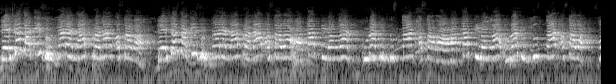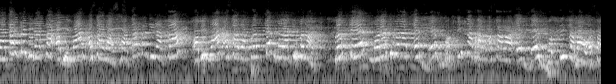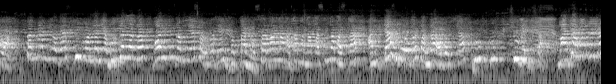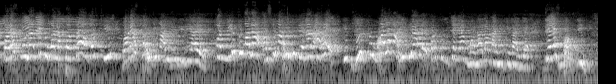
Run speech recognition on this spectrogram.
देशासाठी झुजणाऱ्यांना प्रणाम असावा देशासाठी झुजणाऱ्या not. There's both.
